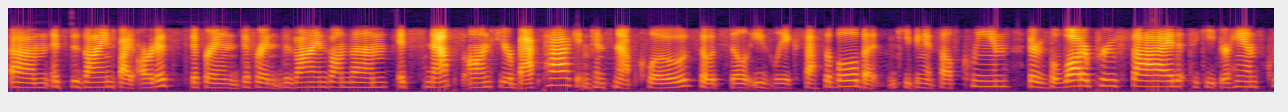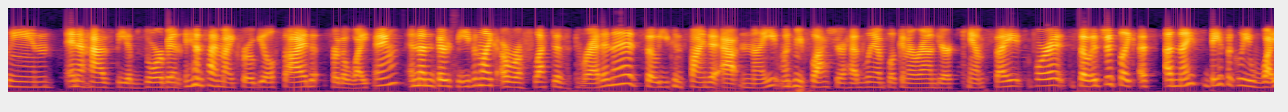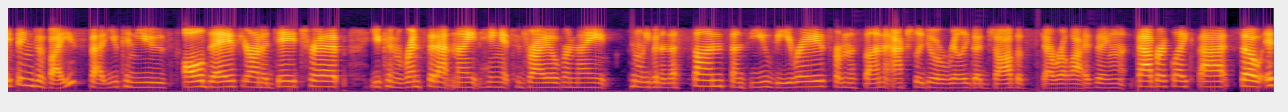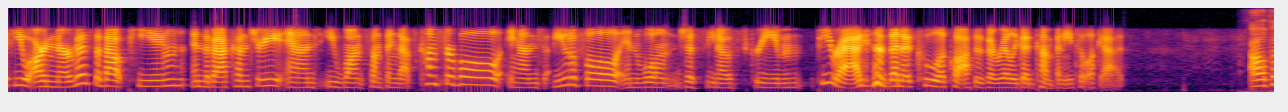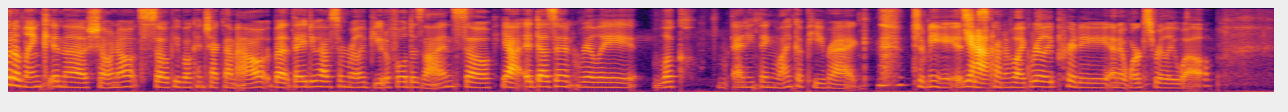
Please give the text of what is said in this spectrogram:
um it's designed by artists, different different designs on them. It snaps onto your backpack and can snap closed, so it's still easily accessible but keeping itself clean. There's the waterproof side to keep your hands clean, and it has the absorbent antimicrobial side for the wiping. And then there's even like a reflective thread in it, so you can find it at night when you flash your headlamp looking around your campsite for it. So it's just like a, a nice, basically wiping device that you can use all day if you're on a day trip. You can rinse it at night, hang it to dry overnight can leave it in the sun since UV rays from the sun actually do a really good job of sterilizing fabric like that. So if you are nervous about peeing in the backcountry and you want something that's comfortable and beautiful and won't just, you know, scream pee rag, then a Kula cloth is a really good company to look at. I'll put a link in the show notes so people can check them out, but they do have some really beautiful designs. So, yeah, it doesn't really look anything like a pee rag to me. It's yeah. just kind of like really pretty and it works really well.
